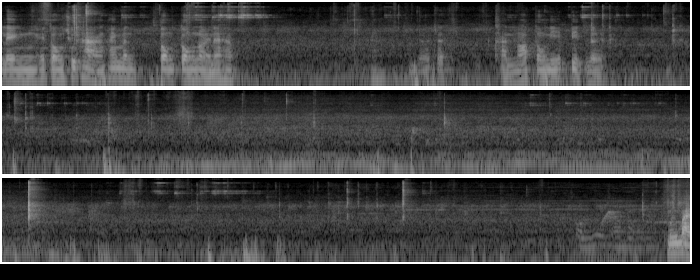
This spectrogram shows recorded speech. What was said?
เล็งไอ้ตรงชุดหางให้มันตรงๆหน่อยนะครับ เดี๋ยวจะขันน็อตตรงนี้ปิดเลยมือใหม่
